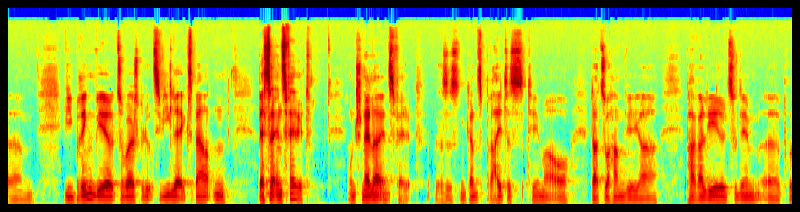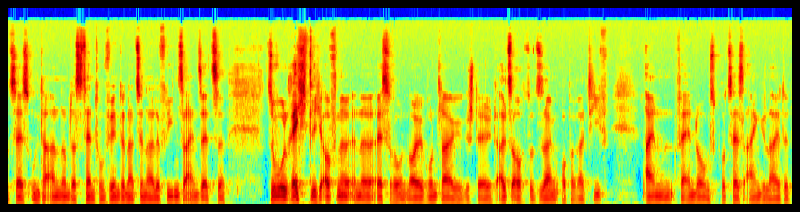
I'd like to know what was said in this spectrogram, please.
Ähm, wie bringen wir zum Beispiel zivile Experten besser ins Feld. und schneller ins Feld. Das ist ein ganz breites Thema auch. Dazu haben wir ja parallel zu dem äh, Prozess unter anderem das Zentrum für internationale Friedenseinsätze sowohl rechtlich auf eine, eine bessere und neue Grundlage gestellt, als auch sozusagen operativ einen Veränderungsprozess eingeleitet.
